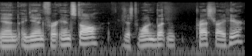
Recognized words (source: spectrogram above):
And again, for install, just one button press right here.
